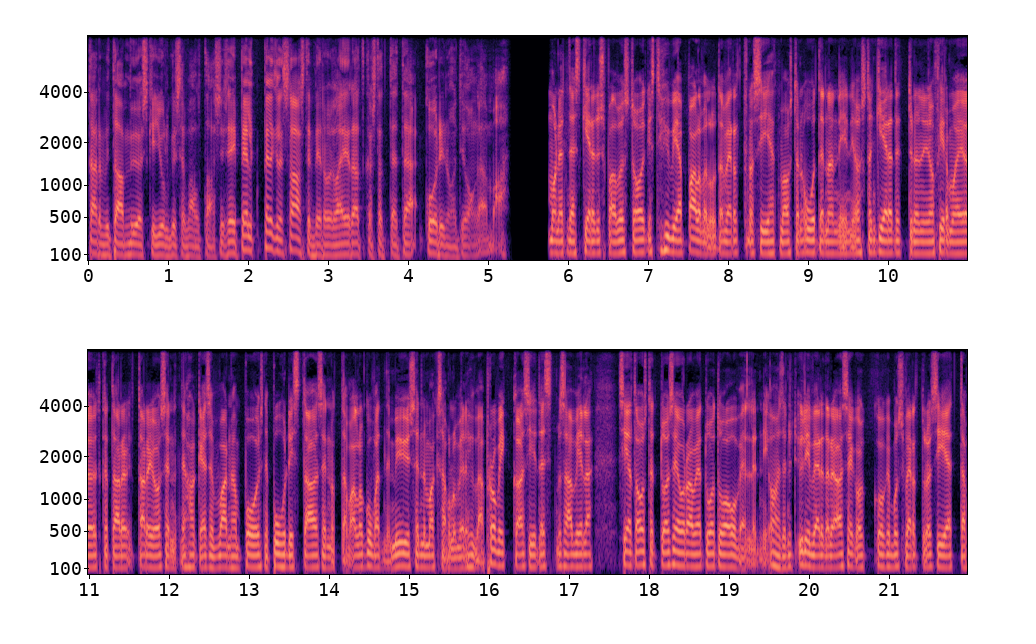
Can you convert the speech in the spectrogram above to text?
tarvitaan myöskin julkisen valtaa. Siis ei pel- pelkillä saasteveroilla ei ratkaista tätä koordinointiongelmaa. Monet näistä kierrätyspalveluista on oikeasti hyviä palveluita verrattuna siihen, että mä ostan uutena, niin ostan kierrätettynä, niin on firmoja, jotka tar- tarjoaa sen, että ne hakee sen vanhan pois, ne puhdistaa sen, ottaa valokuvat, ne myy sen, ne maksaa mulle vielä hyvää provikkaa siitä, ja sitten mä saan vielä sieltä ostettua seuraavia tuotua ovelle, niin onhan se nyt ylivertainen asiakokemus verrattuna siihen, että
